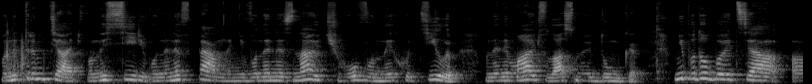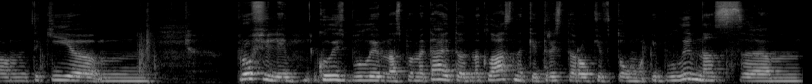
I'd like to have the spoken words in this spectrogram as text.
Вони тремтять, вони сірі, вони не впевнені, вони не знають, чого вони хотіли б, вони не мають власної думки. Мені подобаються ем, такі. Ем, Профілі колись були в нас, пам'ятаєте, однокласники 300 років тому, і були в нас ем,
